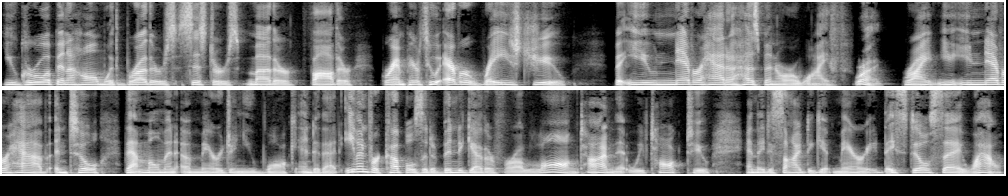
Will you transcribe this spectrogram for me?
You grew up in a home with brothers, sisters, mother, father, grandparents, whoever raised you, but you never had a husband or a wife Right. Right? You you never have until that moment of marriage and you walk into that. Even for couples that have been together for a long time that we've talked to and they decide to get married, they still say, "Wow,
